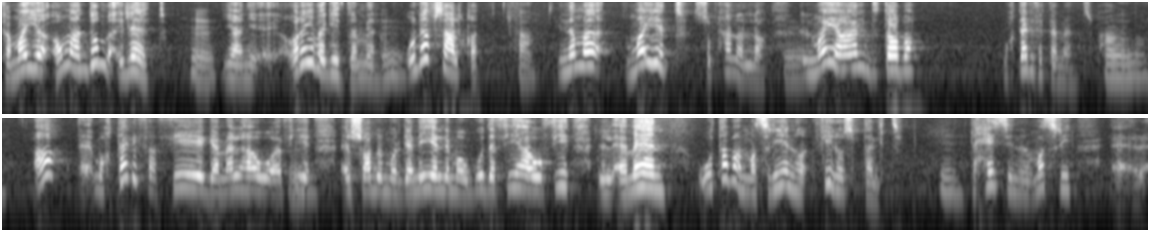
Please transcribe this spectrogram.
كمية هم عندهم مائلات. مم. يعني قريبة جدا منهم. ونفس على الخط آه. إنما مية سبحان الله. المية عند طابة مختلفة تماما. سبحان الله. آه. مختلفة في جمالها وفي الشعاب المرجانية اللي موجودة فيها وفي الأمان. وطبعا مصريين في الهوسبيتاليتي تحس إن المصري آه،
